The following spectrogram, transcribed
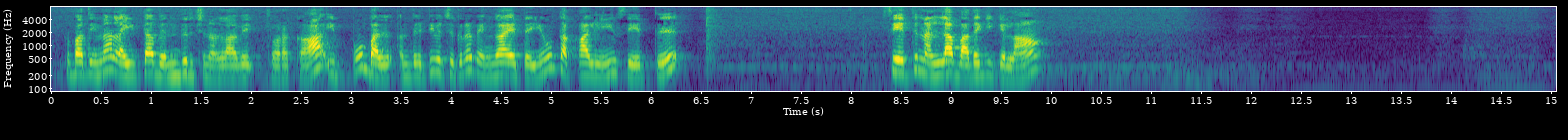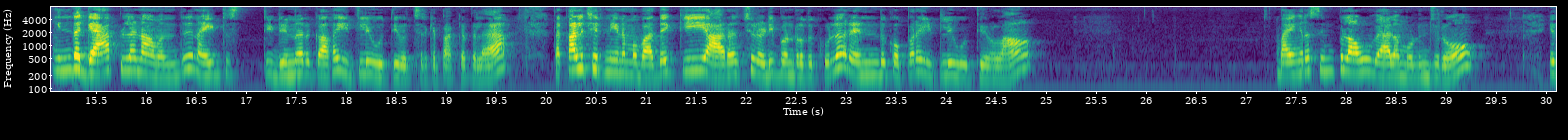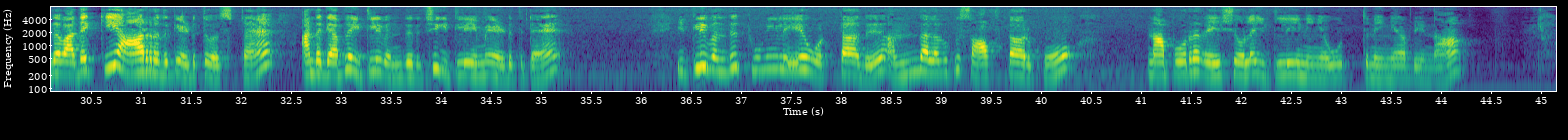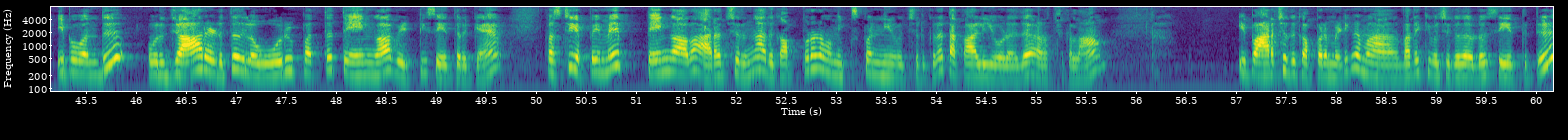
இப்போ பார்த்தீங்கன்னா லைட்டாக வெந்துருச்சு நல்லாவே சொரக்கா. இப்போ பல் அந்த வெட்டி வச்சுக்கிற வெங்காயத்தையும் தக்காளியையும் சேர்த்து சேர்த்து நல்லா வதக்கிக்கலாம். இந்த கேப்ல நான் வந்து நைட்டு டின்னருக்காக இட்லி ஊத்தி வச்சிருக்கேன் பக்கத்துல. தக்காளி சட்னியை நம்ம வதக்கி அரைச்சு ரெடி பண்றதுக்குள்ள ரெண்டு கொப்பரை இட்லி ஊத்திடலாம். பயங்கர சிம்பிளாவும் வேலை முடிஞ்சிடும் இதை வதக்கி ஆறுறதுக்கு எடுத்து வச்சிட்டேன். அந்த கேப்ல இட்லி வெந்துருச்சு. இட்லியுமே எடுத்துட்டேன். இட்லி வந்து துணியிலேயே ஒட்டாது. அந்த அளவுக்கு சாஃப்டா இருக்கும். நான் போடுற ரேஷியோல இட்லி நீங்க ஊத்துனீங்க அப்படின்னா. இப்போ வந்து ஒரு ஜார் எடுத்து அதுல ஒரு பத்த தேங்காய் வெட்டி சேர்த்திருக்கேன். ஃபர்ஸ்ட் எப்பயுமே தேங்காவை அரைச்சிருங்க. அதுக்கப்புறம் நம்ம மிக்ஸ் பண்ணி வச்சிருக்கிற தக்காளியோட இதை அரைச்சிக்கலாம். இப்போ அரைச்சதுக்கு அப்புறமேட்டுக்கு நம்ம வதக்கி வச்சுக்கிறதோட சேர்த்துட்டு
